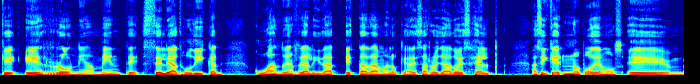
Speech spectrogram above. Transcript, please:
que erróneamente se le adjudican cuando en realidad esta dama lo que ha desarrollado es HELP. Así que no podemos eh,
